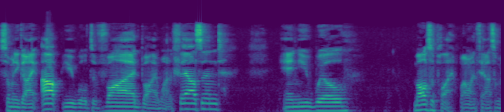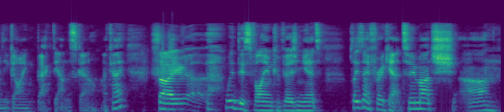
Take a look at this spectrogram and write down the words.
So when you're going up, you will divide by 1,000, and you will multiply by 1000 when you're going back down the scale, okay? So uh, with this volume conversion units, please don't freak out too much. Um,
